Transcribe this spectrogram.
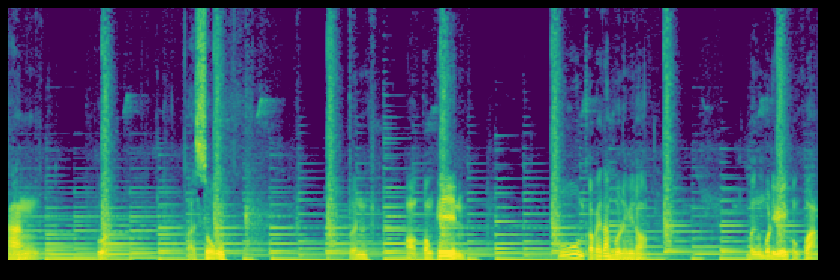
ทางพวกพระสงฆ์เป็นหอกองเพนพูนก็ไปทางพูนเลยพี่น้องเบิ่งบริเวณของกว้าง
